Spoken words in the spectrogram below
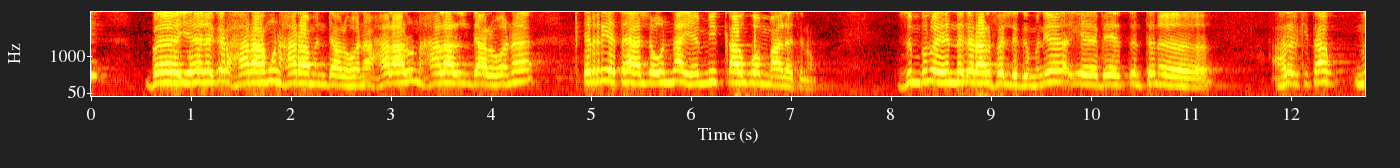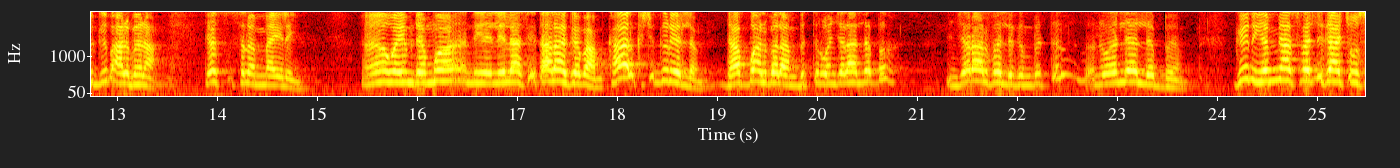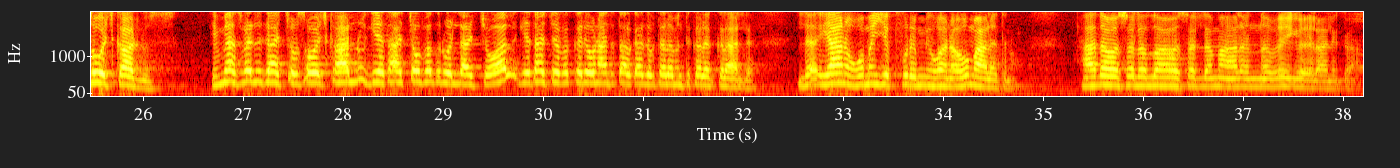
ይሄ ነገር ሐራሙን ሐራም እንዳልሆነ ሐላሉን ሐላል እንዳልሆነ ቅሬታ ያለውና የሚቃወም ማለት ነው። ዝም ብሎ ይሄን ነገር አልፈልግም። እኔ እንትን አህለል ኪታብ ምግብ አልበላም ደስ ስለማይለኝ። ወይም ደግሞ ሌላ ሴት አላገባም ካልክ ችግር የለም። ዳቦ አልበላም ብትል ወንጀል አለብህ? እንጀራ አልፈልግም ብትል ወንጀል የለብህም። ግን የሚያስፈልጋቸው ሰዎች ካሉስ የሚያስፈልጋቸው ሰዎች ካሉ ጌታቸው ፈቅዶላቸዋል ጌታቸው የፈቀደውን አንተ ጣልቃ ገብተ ለምን ትከለክላለህ ያ ነው ወመን የክፉር የሚሆነው ማለት ነው هذا وصلى الله وسلم على النبي وإلى اللقاء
